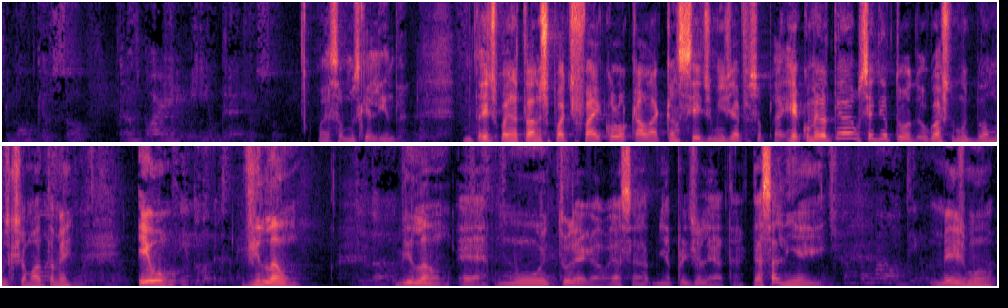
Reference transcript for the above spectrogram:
Que morro que eu sou, transborde em mim o grande eu sou. Mas essa música é linda. Muita gente pode entrar no Spotify e colocar lá Cansei de mim, Jefferson Play. Recomendo até o CD todo. Eu gosto muito de uma música chamada também Eu Vilão. Vilão, é, muito legal. Essa é a minha predileta. Dessa linha aí. Mesmo,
